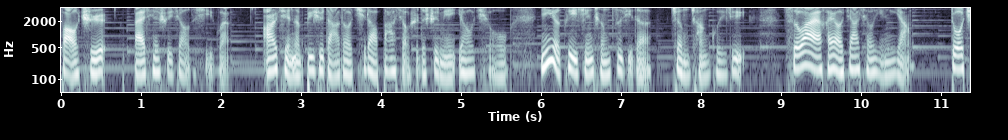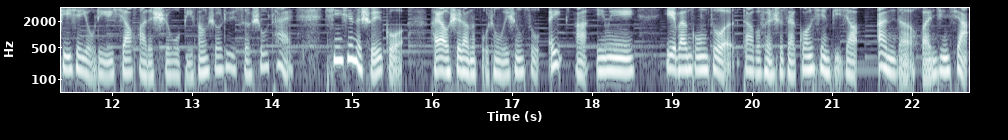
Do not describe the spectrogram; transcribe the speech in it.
保持白天睡觉的习惯，而且呢，必须达到七到八小时的睡眠要求。你也可以形成自己的正常规律。此外，还要加强营养，多吃一些有利于消化的食物，比方说绿色蔬菜、新鲜的水果，还要适当的补充维生素 A 啊，因为。夜班工作大部分是在光线比较暗的环境下，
